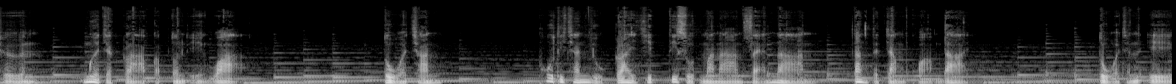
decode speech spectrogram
ชิญ เมื่อจะกล่าวกับตนเองว่า ตัวฉัน ผู้ที่ฉันอยู่ใกล้ชิดที่สุดมานานแสนนานตั้งแต่จำความได้ ตัวฉันเอง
